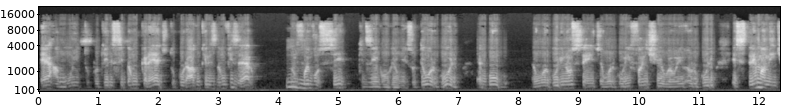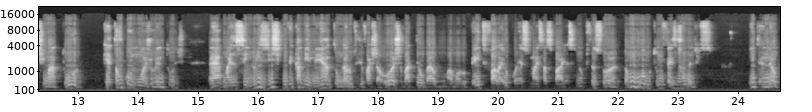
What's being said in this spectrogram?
erra muito porque eles se dão crédito por algo que eles não fizeram. Uhum. Não foi você que desenvolveu isso. O teu orgulho é bobo. É um orgulho inocente, é um orgulho infantil, é um orgulho extremamente imaturo que é tão comum à juventude. É, mas assim, não existe, não tem cabimento um garoto de faixa roxa bater a mão no peito e falar eu conheço mais essas páginas que o professor. Então, bobo, tu não fez nada disso. Entendeu?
